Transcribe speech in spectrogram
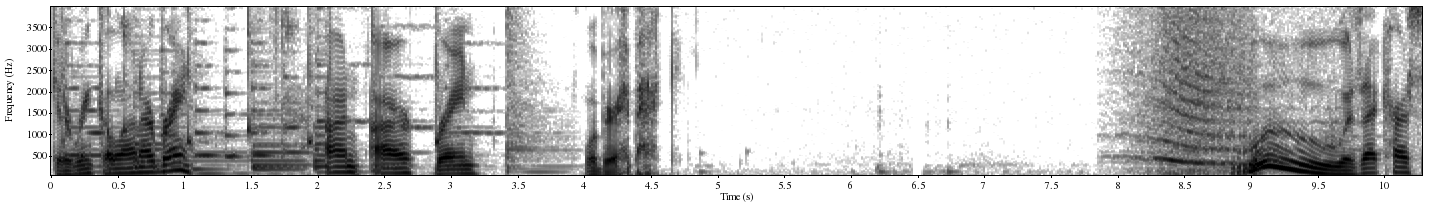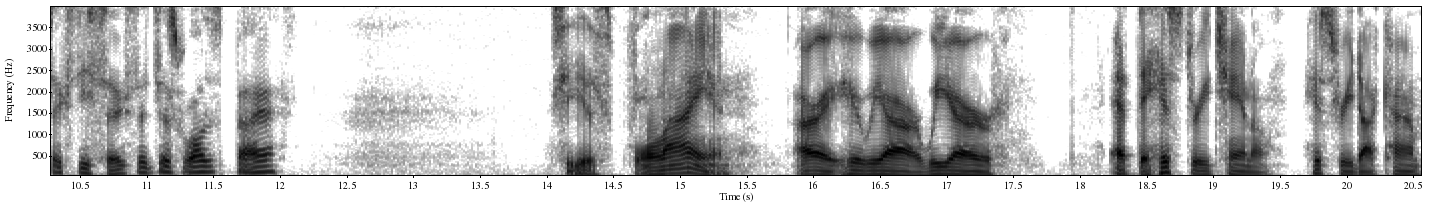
get a wrinkle on our brain. On our brain. We'll be right back. Was that car 66 that just was by us? She is flying. All right, here we are. We are at the History Channel, history.com.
